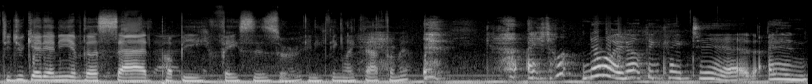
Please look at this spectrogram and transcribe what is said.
Did you get any of the sad puppy faces or anything like that from it? I don't know. I don't think I did. And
